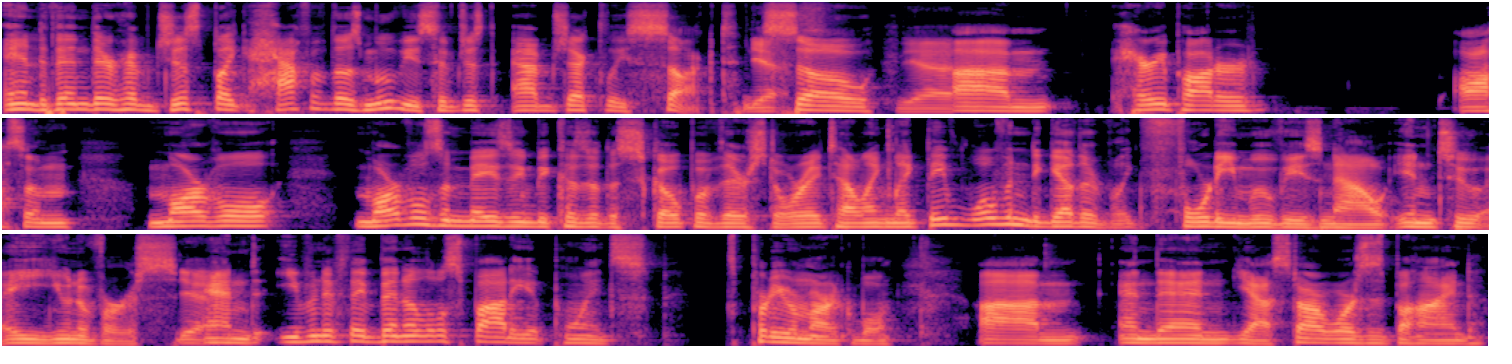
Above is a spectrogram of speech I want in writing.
and then there have just like half of those movies have just abjectly sucked. Yes. So Yeah. um, Harry Potter, awesome. Marvel, Marvel's amazing because of the scope of their storytelling. Like they've woven together like 40 movies now into a universe. Yeah. And even if they've been a little spotty at points, it's pretty remarkable. Um, and then yeah, Star Wars is behind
